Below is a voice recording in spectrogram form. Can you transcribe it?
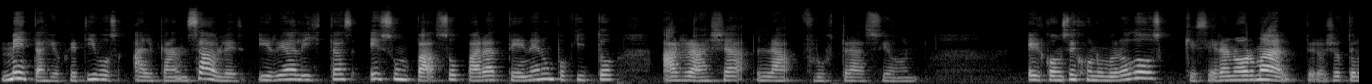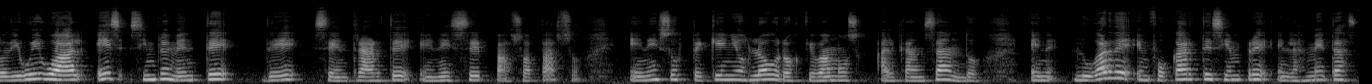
metas y objetivos alcanzables y realistas es un paso para tener un poquito a raya la frustración. El consejo número dos, que será normal, pero yo te lo digo igual, es simplemente de centrarte en ese paso a paso, en esos pequeños logros que vamos alcanzando, en lugar de enfocarte siempre en las metas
